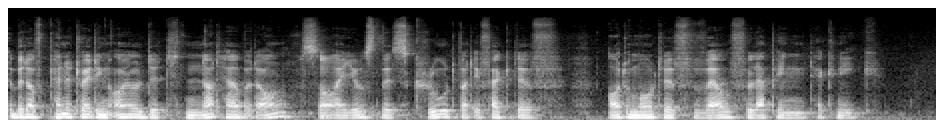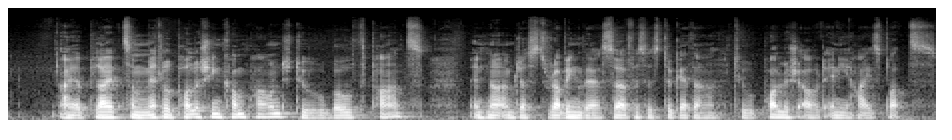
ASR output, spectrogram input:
A bit of penetrating oil did not help at all, so I used this crude but effective automotive valve lapping technique. I applied some metal polishing compound to both parts and now I'm just rubbing their surfaces together to polish out any high spots.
